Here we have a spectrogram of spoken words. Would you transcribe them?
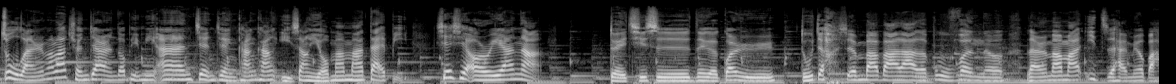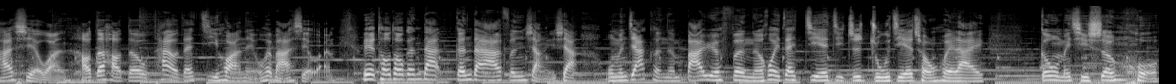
祝懒人妈妈全家人都平平安安、健健康康。以上由妈妈代笔，谢谢 Oriana。对，其实那个关于独角仙芭芭拉的部分呢，懒人妈妈一直还没有把它写完。好的，好的，她有在计划内，我会把它写完。而且偷偷跟大跟大家分享一下，我们家可能八月份呢会再接几只竹节虫回来。跟我们一起生活，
